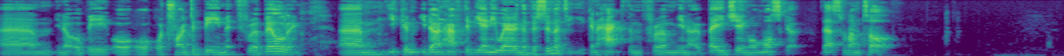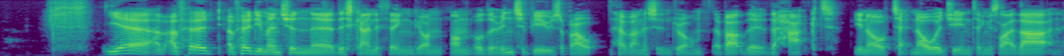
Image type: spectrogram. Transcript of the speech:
um, you know, or be or, or, or, trying to beam it through a building. Um, you can you don't have to be anywhere in the vicinity. You can hack them from you know Beijing or Moscow. That's what I'm told. Yeah, I've heard I've heard you mention uh, this kind of thing on, on other interviews about Havana syndrome, about the, the hacked you know technology and things like that.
